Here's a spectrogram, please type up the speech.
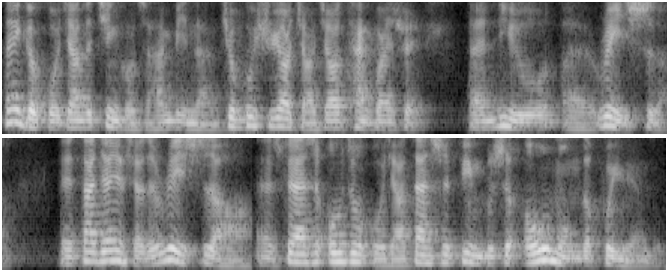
那个国家的进口产品呢，就不需要缴交碳关税。呃，例如呃，瑞士啊，呃，大家要晓得瑞士啊，呃，虽然是欧洲国家，但是并不是欧盟的会员国。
